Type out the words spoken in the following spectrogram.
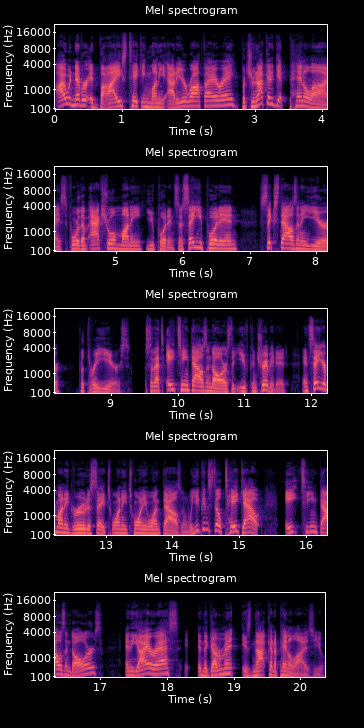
I would never advise taking money out of your Roth IRA, but you're not going to get penalized for the actual money you put in. So say you put in 6000 a year for 3 years. So that's $18,000 that you've contributed. And say your money grew to say 20, 21,000. Well, you can still take out $18,000 and the IRS and the government is not going to penalize you.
